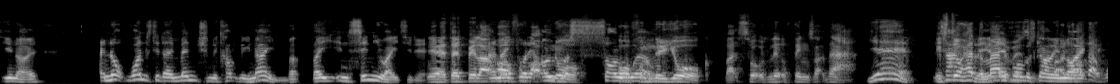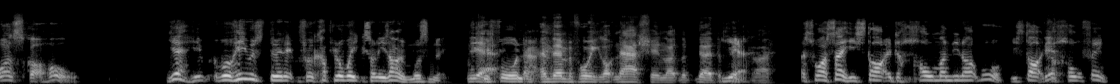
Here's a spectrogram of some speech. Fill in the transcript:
you know. And not once did they mention the company name, but they insinuated it. yeah, they'd be like, and oh, they from got it over north so or well. from New York, like sort of little things like that. yeah, He still had the man. Everyone was going like, that was Scott Hall. yeah. He, well, he was doing it for a couple of weeks on his own, wasn't he? Yeah, Before now, and then before he got Nash in, like the the, the Yeah. big guy. That's why I say he started the whole Monday Night War. He started Yeah. the whole thing.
